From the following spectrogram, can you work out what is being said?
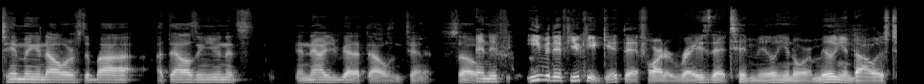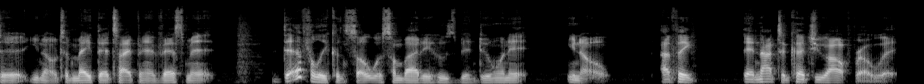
ten million dollars to buy a thousand units and now you've got a thousand tenants. So, and if even if you could get that far to raise that ten million or a million dollars to you know to make that type of investment, definitely consult with somebody who's been doing it. You know, I think, and not to cut you off, bro, but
